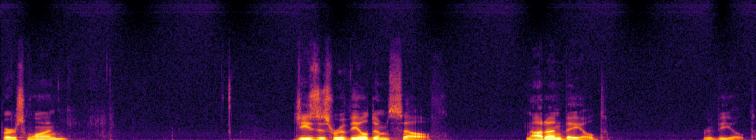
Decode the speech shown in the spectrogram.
Verse 1 Jesus revealed himself, not unveiled, revealed.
